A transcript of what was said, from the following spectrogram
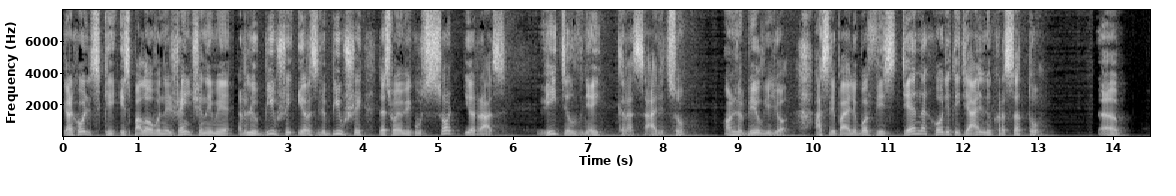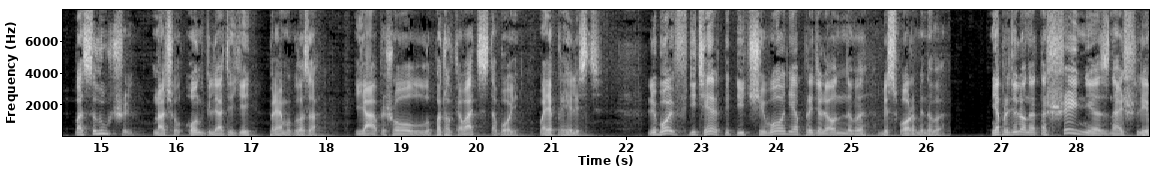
Горхольский, избалованный женщинами, любивший и разлюбивший на своем веку сотни раз, видел в ней красавицу. Он любил ее, а слепая любовь везде находит идеальную красоту. «Э, «Послушай», — начал он, глядя ей прямо в глаза, «я пришел потолковать с тобой, моя прелесть. Любовь не терпит ничего неопределенного, бесформенного. Неопределенные отношения, знаешь ли,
